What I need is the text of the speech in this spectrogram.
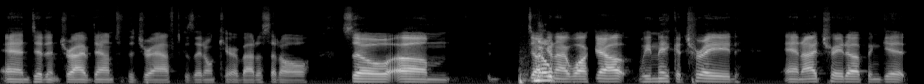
and didn't drive down to the draft because they don't care about us at all. So um, Doug nope. and I walk out. We make a trade, and I trade up and get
